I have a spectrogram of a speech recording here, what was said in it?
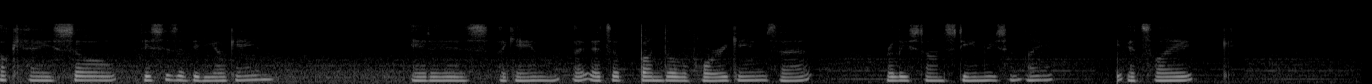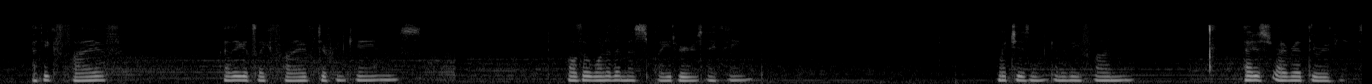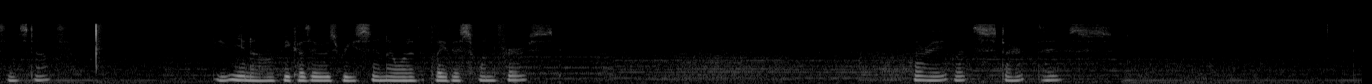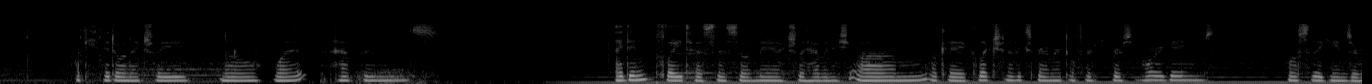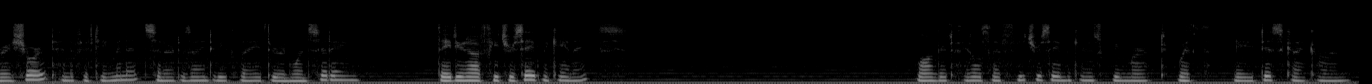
Okay, so this is a video game. It is a game, uh, it's a bundle of horror games that released on Steam recently. It's like, I think five, I think it's like five different games. Although one of them is spiders, I think. Which isn't gonna be fun. I just, I read the reviews and stuff. You, know, because it was recent, I wanted to play this one first. Alright, let's start this. Okay, I don't actually know what happens. I didn't play test this, so it may actually have an issue. Um, okay, collection of experimental first-person horror games. Most of the games are very short, 10 to 15 minutes, and are designed to be played through in one sitting. They do not feature save mechanics. Longer titles that feature save mechanics will be marked with a disc icon.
